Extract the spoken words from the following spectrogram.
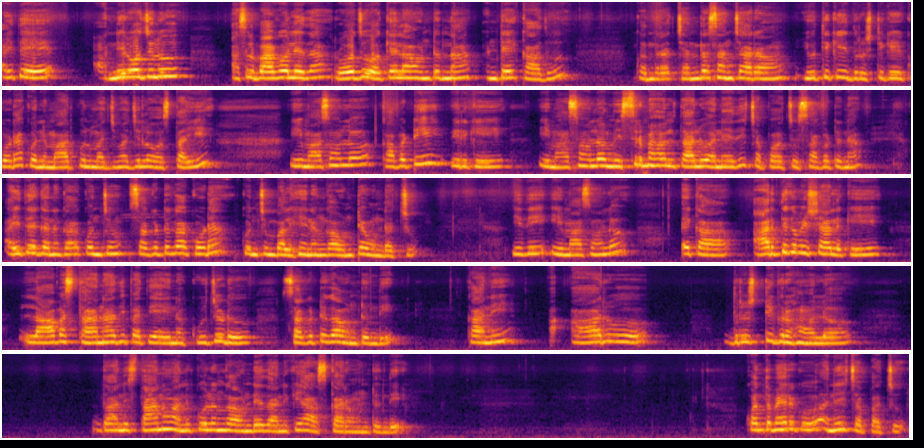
అయితే అన్ని రోజులు అసలు బాగోలేదా? రోజు ఒకేలా ఉంటుందా? అంటే కాదు. కొందరు చంద్ర సంచారం యుతికి దృష్టికి కూడా కొన్ని మార్పులు మధ్య మధ్యలో వస్తాయి. ఈ మాసంలో కాబట్టి వీరికి ఈ మాసంలో మిశ్రమ ఫలితాలు అనేది చెప్పవచ్చు సగటున. అయితే గనక కొంచెం సగటుగా కూడా కొంచెం బలహీనంగా ఉంటే ఉండొచ్చు. ఇది ఈ మాసంలో ఇక ఆర్థిక విషయాలకి లాభస్థానాధిపతి అయిన కుజుడు సగటుగా ఉంటుంది. కానీ ఆరు దృష్టి గృహంలో దాని స్థానం అనుకూలంగా ఉండేదానికి ఆస్కారం ఉంటుంది. కొంతమేరకు అని చెప్పచ్చు.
